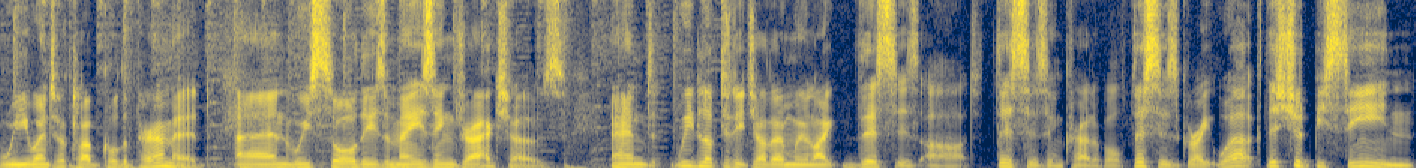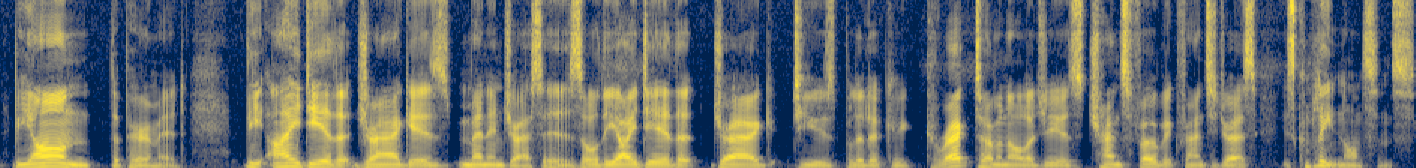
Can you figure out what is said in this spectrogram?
we went to a club called the Pyramid, and we saw these amazing drag shows. And we looked at each other and we were like, this is art. This is incredible. This is great work. This should be seen beyond the pyramid. The idea that drag is men in dresses, or the idea that drag, to use politically correct terminology, is transphobic fancy dress, is complete nonsense.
